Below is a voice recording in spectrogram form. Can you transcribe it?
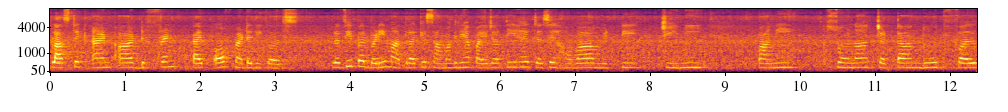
plastic and are different type of materials पृथ्वी पर बड़ी मात्रा की सामग्रियाँ पाई जाती है, जैसे हवा, मिट्टी, चीनी, पानी, सोना, चट्टान, दूध, फल,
